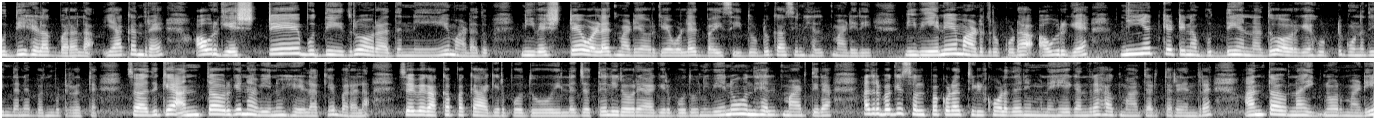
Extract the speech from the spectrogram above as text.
ಬುದ್ಧಿ ಹೇಳೋಕ್ಕೆ ಬರಲ್ಲ. ಯಾಕಂದರೆ ಅವ್ರಿಗೆ ಎಷ್ಟೇ ಬುದ್ಧಿ ಇದ್ದರೂ ಅವ್ರು ಅದನ್ನೇ ಮಾಡೋದು. ನೀವೆಷ್ಟೇ ಒಳ್ಳೇದು ಮಾಡಿ ಅವ್ರಿಗೆ, ಒಳ್ಳೇದು ಬಯಸಿ, ದುಡ್ಡು ಕಾಸಿನ ಹೆಲ್ಪ್ ಮಾಡಿರಿ, ನೀವೇನೇ ಮಾಡಿದ್ರೂ ಕೂಡ ಅವ್ರಿಗೆ ನಿಯತ್ ಕೆಟ್ಟಿನ ಬುದ್ಧಿ ಅನ್ನೋದು ಅವ್ರಿಗೆ ಹುಟ್ಟು ಗುಣದಿಂದನೇ ಬಂದ್ಬಿಟ್ಟಿರುತ್ತೆ. ಸೊ ಅದಕ್ಕೆ ಅಂಥವ್ರಿಗೆ ನಾವೇನು ಹೇಳೋಕ್ಕೆ ಬರಲ್ಲ. ಸೊ ಇವಾಗ ಅಕ್ಕಪಕ್ಕ ಆಗಿರ್ಬೋದು, ಇಲ್ಲ ಜೊತೆಲಿರೋರೇ ಆಗಿರ್ಬೋದು, ನೀವೇನೋ ಒಂದು ಹೆಲ್ಪ್ ಮಾಡ್ತೀರಾ, ಅದ್ರ ಬಗ್ಗೆ ಸ್ವಲ್ಪ ಕೂಡ ತಿಳ್ಕೊಳ್ಳದೆ ನಿಮ್ಮನ್ನ ಹೇಗಂದರೆ ಹಾಗೆ ಮಾತಾಡ್ತಾರೆ ಅಂದರೆ ಅಂಥವ್ರನ್ನ ಇಗ್ನೋರ್ ಮಾಡಿ.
